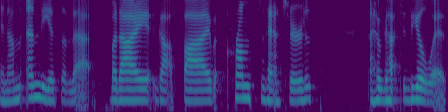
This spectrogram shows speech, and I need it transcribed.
And I'm envious of that. But I got five crumb snatchers I've got to deal with.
